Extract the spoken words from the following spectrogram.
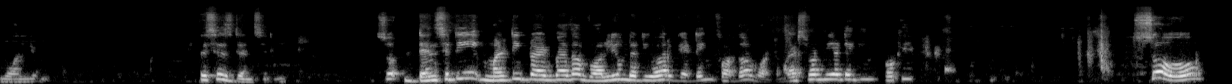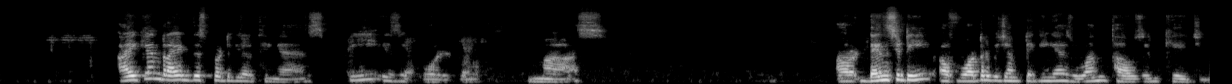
volume this is density so density multiplied by the volume that you are getting for the water. That's what we are taking. Okay. So I can write this particular thing as P is equal to mass or density of water which I'm taking as 1000 kg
